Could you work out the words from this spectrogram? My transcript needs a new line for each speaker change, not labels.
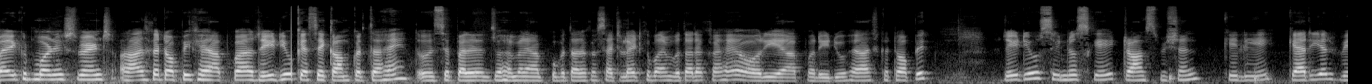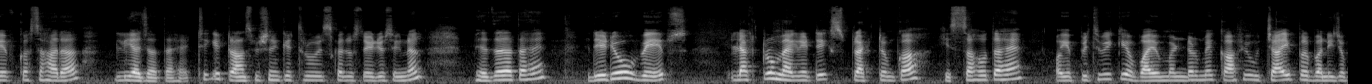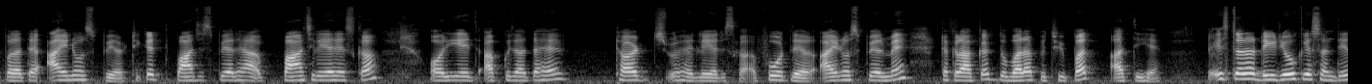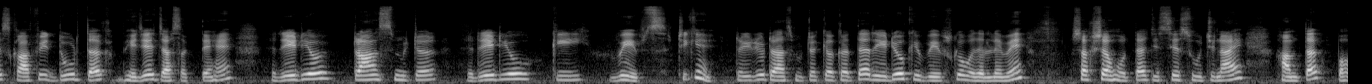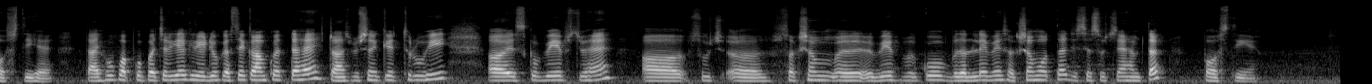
Very good morning students और आज का टॉपिक है आपका रेडियो कैसे काम करता है? तो इससे पहले जो है मैंने आपको बता रखा सैटेलाइट के बारे में बता रखा है और ये आपका रेडियो है आज का टॉपिक रेडियो सिग्नल्स के ट्रांसमिशन के लिए कैरियर वेव का सहारा लिया जाता है। ठीक है? ट्रांसमिशन के थ्रू इसका जो रेडियो सिग्नल भेजा जाता है। रेडियो वेव्स इलेक्ट्रोमैग्नेटिक स्पेक्ट्रम का हिस्सा होता है। और ये पृथ्वी के वायुमंडल में काफ़ी ऊंचाई पर बनी जो परत है आइनोस्पेयर ठीक है? पाँच स्पेयर है, पाँच लेयर है इसका, और ये आपको जाता है थर्ड जो है लेयर इसका फोर्थ लेयर आइनोस्पेयर में टकराकर दोबारा पृथ्वी पर आती है। तो इस तरह रेडियो के संदेश काफ़ी दूर तक भेजे जा सकते हैं। रेडियो ट्रांसमीटर रेडियो की वेव्स, ठीक है? रेडियो ट्रांसमीटर क्या करता है? रेडियो की वेव्स को बदलने में सक्षम होता है, जिससे सूचनाएँ हम तक पहुँचती है। तो आई होप आपको पता चल गया कि रेडियो कैसे काम करता है। ट्रांसमिशन के थ्रू ही इसको वेव्स जो हैं सूच सक्षम वेव को बदलने में सक्षम होता है, जिससे सूचनाएँ हम तक पहुँचती हैं।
